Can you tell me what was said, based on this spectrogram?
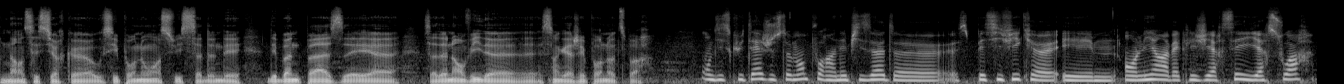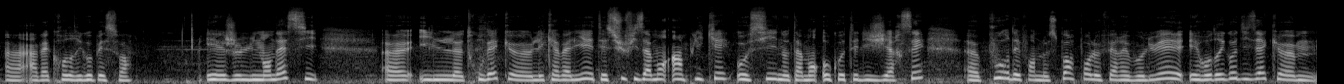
non, c'est sûr que aussi pour nous en Suisse, ça donne des, des bonnes passes et euh, ça donne envie de s'engager pour notre sport. On discutait justement pour un épisode euh, spécifique et en lien avec les JRC hier soir avec Rodrigo Pessoa. Et je lui demandais si il trouvait que les cavaliers étaient suffisamment impliqués aussi, notamment aux côtés de l'IJRC, euh, pour défendre le sport, pour le faire évoluer. Et Rodrigo disait que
